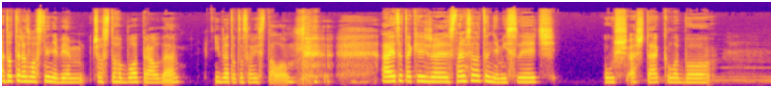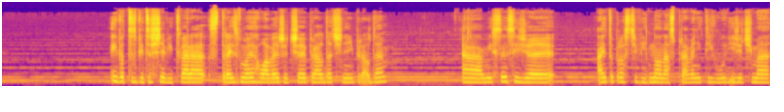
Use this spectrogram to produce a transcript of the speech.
A doteraz vlastne neviem, čo z toho bola pravda. Iba toto sa mi stalo. a je to také, že snažím sa na to nemyslieť už až tak, lebo iba to zbytočne vytvára stres v mojej hlave, že čo je pravda, čo nie je pravda. A myslím si, že aj to proste vidno na správení tých ľudí, že či ma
